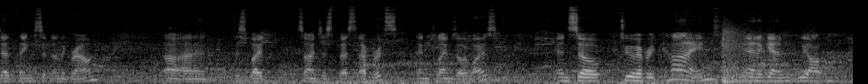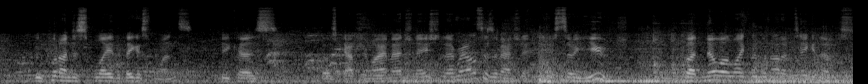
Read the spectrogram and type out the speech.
dead things sitting on the ground, uh, despite scientists' best efforts and claims otherwise. And so, two of every kind, and again, we all, we put on display the biggest ones because those capture my imagination and everyone else's imagination. They're just so huge. But Noah likely would not have taken those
